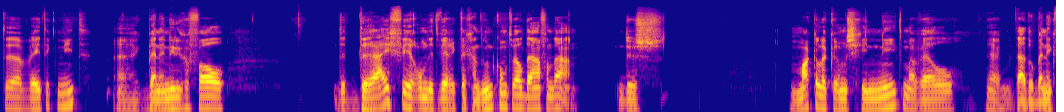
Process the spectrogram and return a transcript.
Dat weet ik niet. Eh, ik ben in ieder geval... De drijfveer om dit werk te gaan doen komt wel daar vandaan. Dus makkelijker misschien niet, maar wel... Ja, daardoor ben ik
